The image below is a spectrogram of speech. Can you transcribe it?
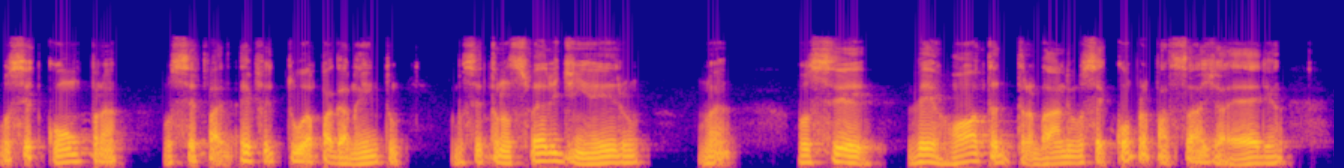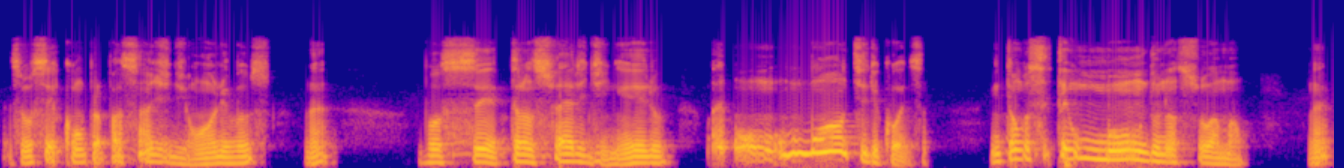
Você compra, você faz, efetua pagamento, você transfere dinheiro, né? você vê rota de trabalho, você compra passagem aérea, você compra passagem de ônibus, né? você transfere dinheiro, um, um monte de coisa. Então você tem um mundo na sua mão. Né?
